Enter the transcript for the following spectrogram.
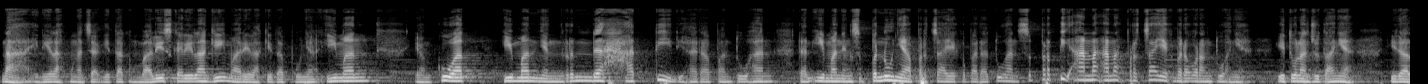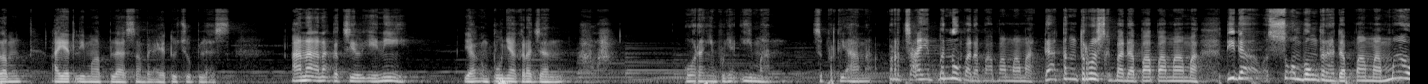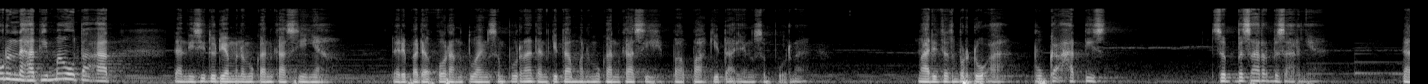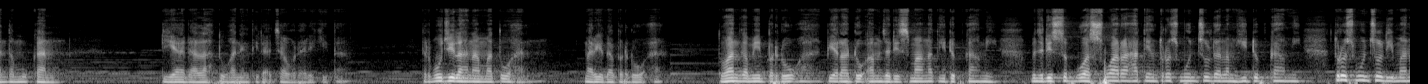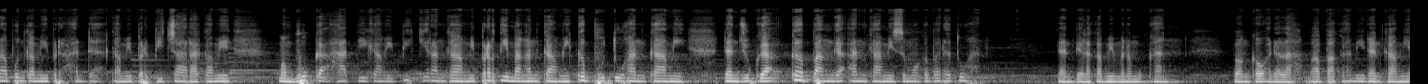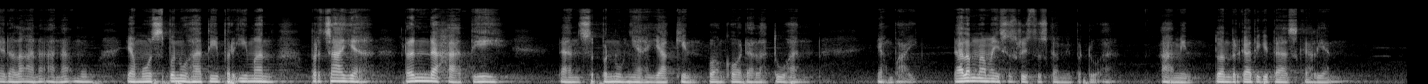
Nah, inilah mengajak kita kembali sekali lagi, marilah kita punya iman yang kuat, iman yang rendah hati di hadapan Tuhan dan iman yang sepenuhnya percaya kepada Tuhan seperti anak-anak percaya kepada orang tuanya. Itu lanjutannya di dalam ayat 15 sampai ayat 17. Anak-anak kecil ini yang mempunyai kerajaan Allah. Orang yang punya iman seperti anak. Percaya penuh pada papa mama. Datang terus kepada papa mama. Tidak sombong terhadap mama. Mau rendah hati, mau taat. Dan di situ dia menemukan kasihnya. Daripada orang tua yang sempurna dan kita menemukan kasih Bapa kita yang sempurna. Mari kita berdoa. Buka hati sebesar-besarnya. Dan temukan dia adalah Tuhan yang tidak jauh dari kita. Terpujilah nama Tuhan. Mari kita berdoa. Tuhan kami berdoa, biarlah doa menjadi semangat hidup kami, menjadi sebuah suara hati yang terus muncul dalam hidup kami, terus muncul di mana pun kami berada, kami berbicara, kami membuka hati kami, pikiran kami, pertimbangan kami, kebutuhan kami, dan juga kebanggaan kami semua kepada Tuhan. Dan biarlah kami menemukan bahwa Engkau adalah Bapa kami dan kami adalah anak-anakmu yang mau sepenuh hati beriman, percaya, rendah hati, dan sepenuhnya yakin bahwa Engkau adalah Tuhan yang baik. Dalam nama Yesus Kristus kami berdoa. Amin. Tuhan berkati kita sekalian.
